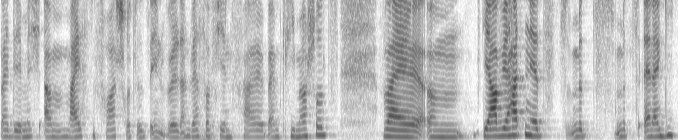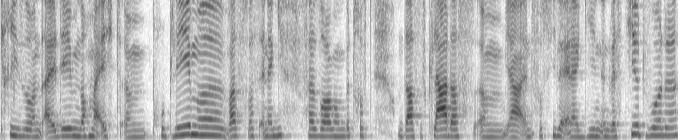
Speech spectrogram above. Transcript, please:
bei dem ich am meisten Fortschritte sehen will, dann wäre es auf jeden Fall beim Klimaschutz. Weil, ähm, ja, wir hatten jetzt mit, mit Energiekrise und all dem nochmal echt ähm, Probleme, was, was Energieversorgung betrifft. Und da ist es klar, dass ähm, ja, in fossile Energien investiert wurde.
